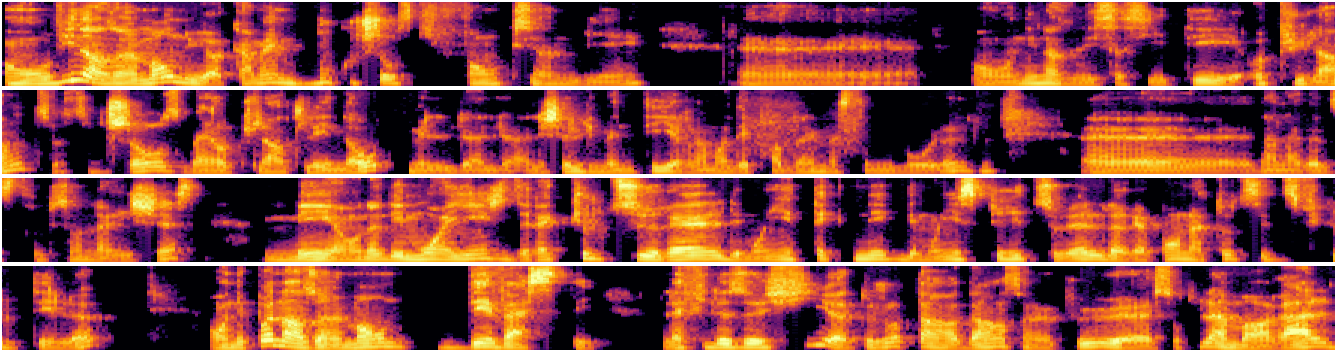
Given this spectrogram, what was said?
on vit dans un monde où il y a quand même beaucoup de choses qui fonctionnent bien. Euh, on est dans des sociétés opulentes, c'est une chose, ben, opulentes les nôtres, mais à l'échelle de l'humanité, il y a vraiment des problèmes à ce niveau-là, euh, dans la redistribution de la richesse mais on a des moyens, je dirais, culturels, des moyens techniques, des moyens spirituels de répondre à toutes ces difficultés-là. On n'est pas dans un monde dévasté. La philosophie a toujours tendance un peu, euh, surtout la morale,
